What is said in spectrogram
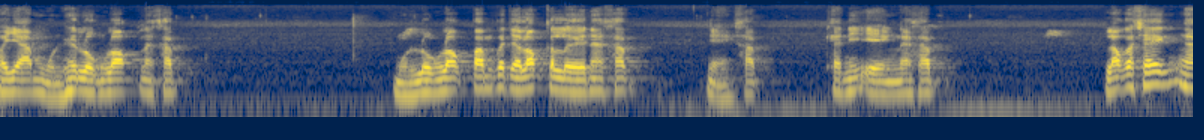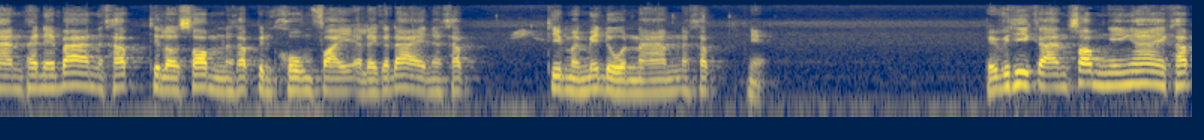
พยายามหมุนให้ลงล็อกนะครับ หมุนลงล็อกปั๊มก็จะล็อกกันเลยนะครับเนี่ยครับแค่นี้เองนะครับ เราก็ใช้งานภายในบ้านนะครับ ที่เราซ่อมนะครับ เป็นโคมไฟอะไรก็ได้นะครับ ที่มันไม่โดนน้ำนะครับเนี่ยเป็นวิธีการซ่อมง่าย ๆ ครับ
